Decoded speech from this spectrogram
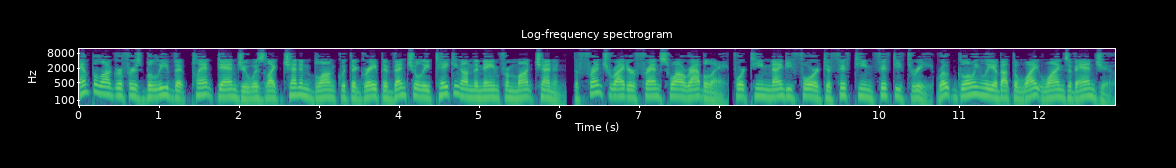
Ampelographers believe that Plant d'Anjou was like Chenin Blanc with the grape eventually taking on the name from Mont Chenin. The French writer François Rabelais (1494–1553) wrote glowingly about the white wines of Anjou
